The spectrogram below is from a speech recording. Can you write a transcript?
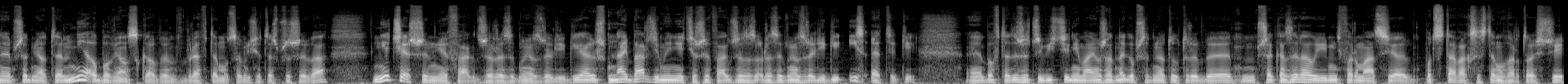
e, przedmiotem nieobowiązkowym, wbrew temu, co mi się też przyszywa. Nie cieszy mnie fakt, że rezygnują z religii, a już najbardziej mnie nie cieszy fakt, że rezygnują z religii i z etyki, bo wtedy rzeczywiście nie mają żadnego przedmiotu, który by przekazywał im informacje o podstawach systemu wartości,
